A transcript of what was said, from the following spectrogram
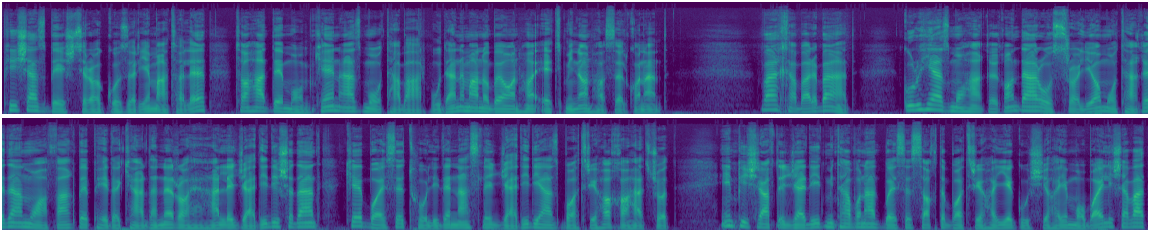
پیش از به اشتراک گذاری مطالب تا حد ممکن از معتبر بودن منابع آنها اطمینان حاصل کنند. و خبر بعد گروهی از محققان در استرالیا معتقدند موفق به پیدا کردن راه حل جدیدی شدند که باعث تولید نسل جدیدی از باتری ها خواهد شد. این پیشرفت جدید می تواند باعث ساخت باتری های گوشی های موبایلی شود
